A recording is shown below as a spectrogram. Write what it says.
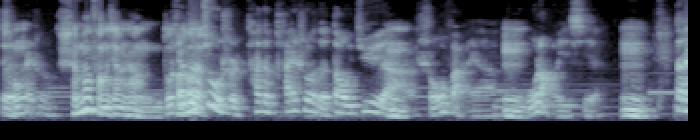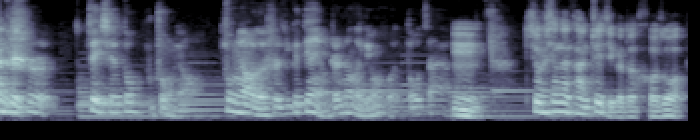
从对拍摄。什么方向上，你都觉得就是他的拍摄的道具啊、手法呀、嗯古老一些，嗯但是这些都不重要，重要的是一个电影真正的灵魂都在了。嗯，就是现在看这几个的合作，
